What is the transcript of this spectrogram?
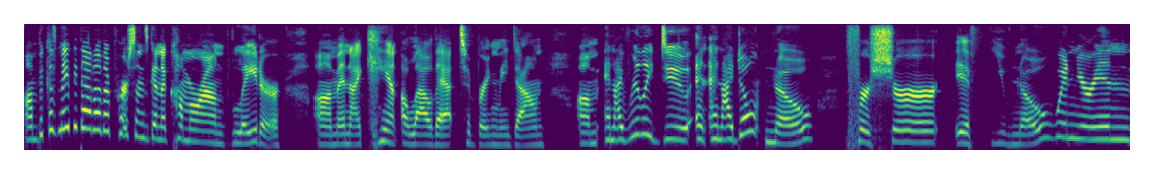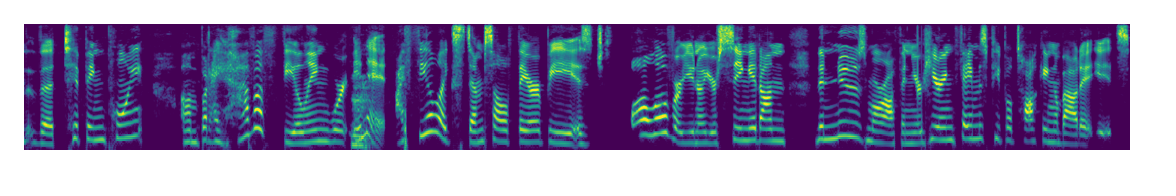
um, because maybe that other person's going to come around later. Um, and I can't allow that to bring me down. Um, and I really do. And, and I don't know for sure if you know when you're in the tipping point, um, but I have a feeling we're mm. in it. I feel like stem cell therapy is just all over. You know, you're seeing it on the news more often. You're hearing famous people talking about it. It's,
